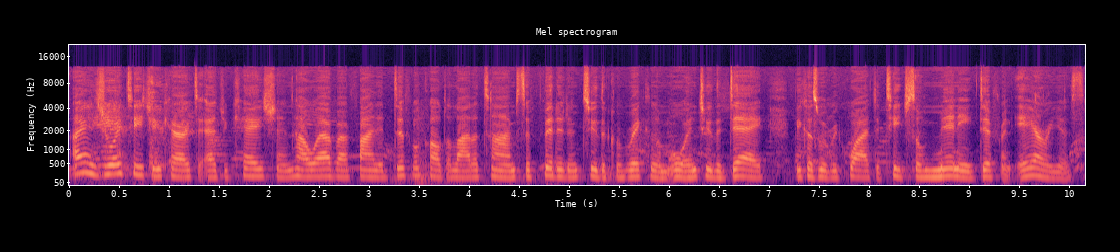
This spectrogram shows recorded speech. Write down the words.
I enjoy teaching character education. However, I find it difficult a lot of times to fit it into the curriculum or into the day because we're required to teach so many different areas.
